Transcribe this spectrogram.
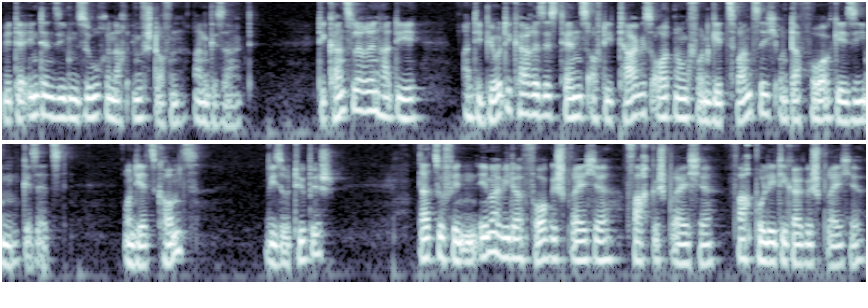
mit der intensiven Suche nach Impfstoffen angesagt. Die Kanzlerin hat die Antibiotikaresistenz auf die Tagesordnung von G20 und davor G7 gesetzt. Und jetzt kommt's, wie so typisch, dazu finden immer wieder Vorgespräche, Fachgespräche, Fachpolitikergespräche,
